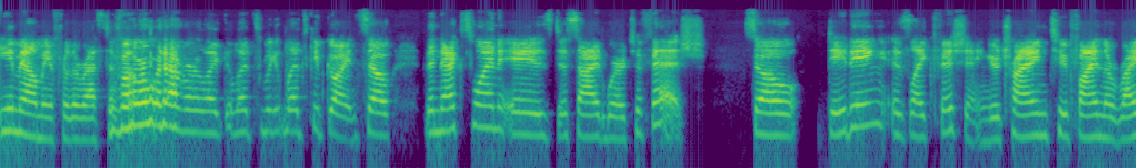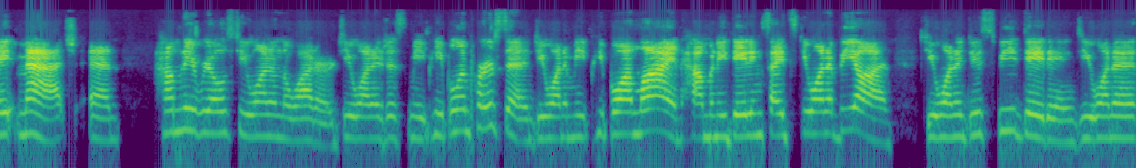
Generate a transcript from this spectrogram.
email me for the rest of them or whatever. Like, let's we let's keep going. So, the next one is decide where to fish. So, dating is like fishing. You're trying to find the right match and how many reels do you want in the water? Do you want to just meet people in person? Do you want to meet people online? How many dating sites do you want to be on? Do you want to do speed dating? Do you want to,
